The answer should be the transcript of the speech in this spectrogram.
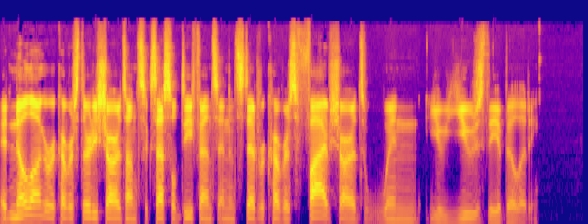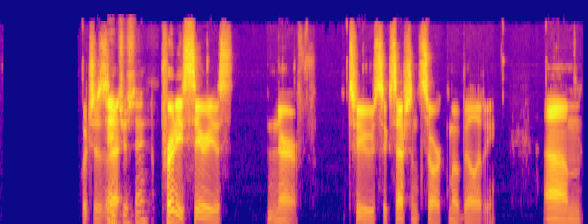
it no longer recovers 30 shards on successful defense and instead recovers 5 shards when you use the ability, which is a Interesting. pretty serious nerf to succession sork mobility. Um,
